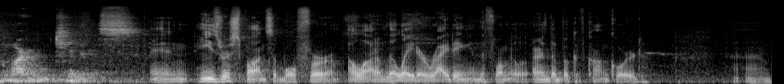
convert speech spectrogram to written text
Martin Chemnitz. And he's responsible for a lot of the later writing in the formula or in the Book of Concord. Um,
